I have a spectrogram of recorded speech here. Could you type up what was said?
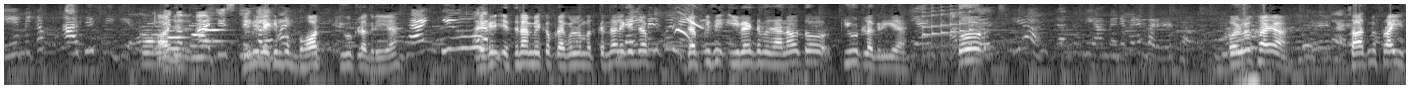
ये मेकअप आर्टिस्ट ने किया। आर्टिस्ट ने लेकिन तुम बहुत क्यूट लग रही है। थैंक यू लेकिन इतना मेकअप रेगुलर मत करना लेकिन जब। जब किसी इवेंट में जाना हो तो क्यूट लग रही है। तो किया। लंच किया? मैंने मैंने बर्गर खाया। साथ में फ्राइज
